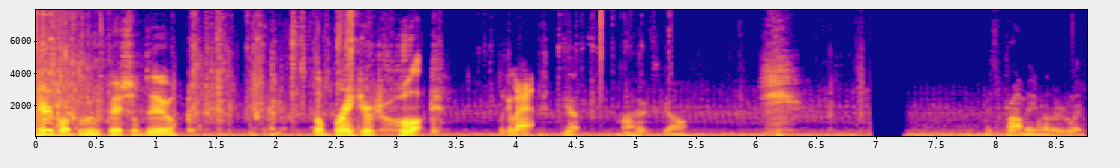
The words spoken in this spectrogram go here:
here's what bluefish will do. They'll break your hook. Look at that. Yep, my hook's gone. It's probably another lake.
